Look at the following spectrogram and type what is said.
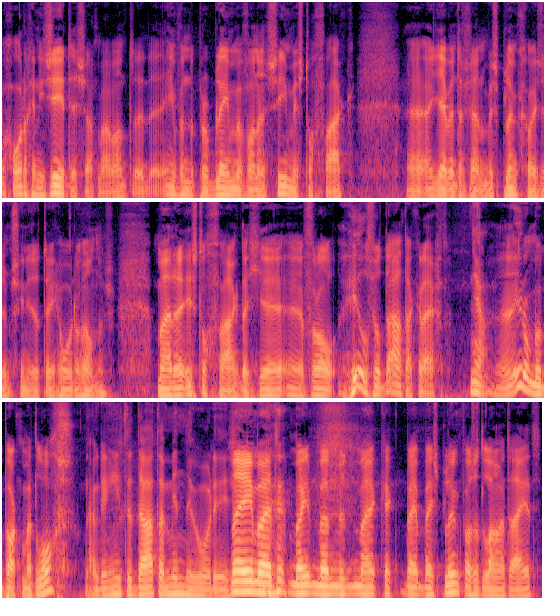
georganiseerd is, zeg maar. Want eh, een van de problemen van een SIEM is toch vaak, eh, jij bent er bij Splunk geweest, dus misschien is dat tegenwoordig anders. Maar er is toch vaak dat je eh, vooral heel veel data krijgt. Ja, Een enorme bak met logs. Nou, ik denk niet dat de data minder geworden is. Nee, maar, het- maar, maar, maar- maar kijk, bij, bij Splunk was het lange tijd.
